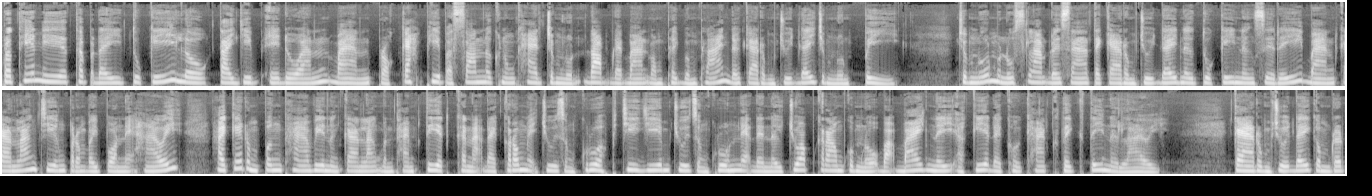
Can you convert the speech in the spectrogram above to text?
ប្រធានាធិបតីទូគីលោកតៃយីបអេឌូអានបានប្រកាសភាពអាសន្ននៅក្នុងខេត្តចំនួន10ដែលបានបំផ្លិចបំផ្លាញដោយការរំជួយដីចំនួន2 ចំនួនមនុស្សស្លាប់ដោយសារតែការរំជួយដីនៅទូគីនិងសេរីបានកើនឡើងជាង8000នាក់ហើយហើយគេរំពឹងថាវានឹងកើនឡើងបន្ថែមទៀតខណៈដែលក្រុមអ្នកជួយសង្គ្រោះព្យាយាមជួយសង្គ្រោះអ្នកដែលនៅជាប់ក្រោមគំនរបាក់បែកនៃអាគារដែលខូចខាតខ្ទេចខ្ទីនៅឡើយការរំជួយដីកម្រិត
